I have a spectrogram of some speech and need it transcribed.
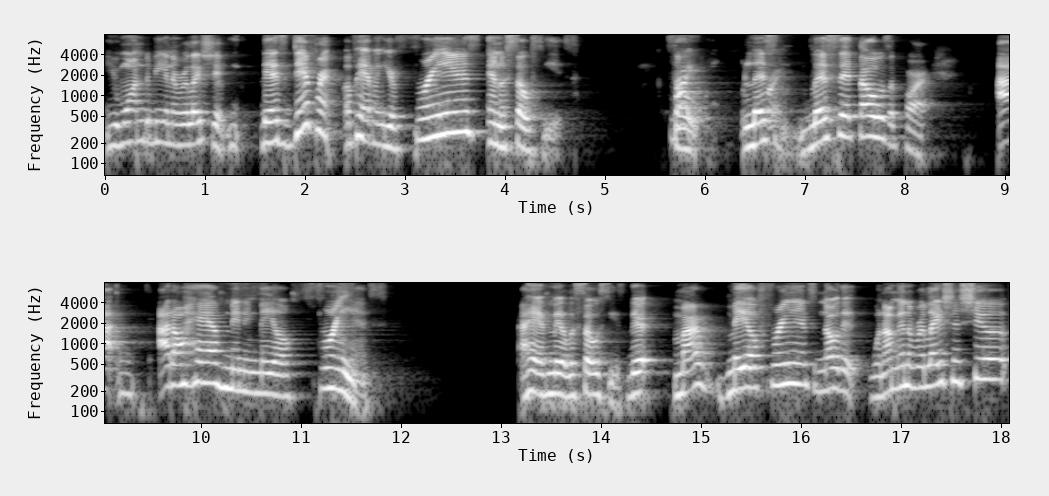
you wanting to be in a relationship. That's different of having your friends and associates. So right. let's right. let's set those apart. I I don't have many male friends. I have male associates. There, my male friends know that when I'm in a relationship,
